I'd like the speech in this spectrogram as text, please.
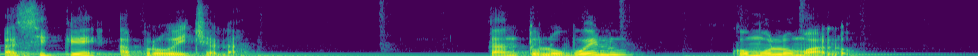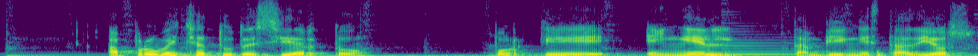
Así que aprovechala. Tanto lo bueno como lo malo. Aprovecha tu desierto porque en él también está Dios.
